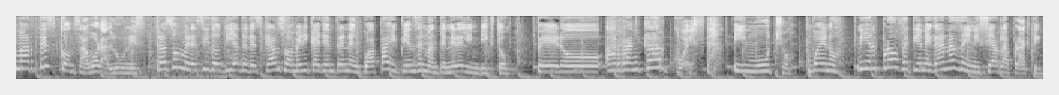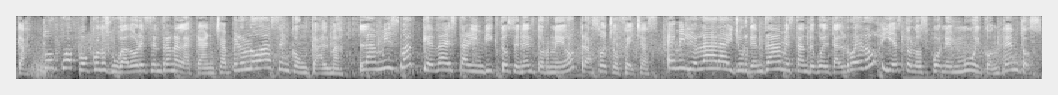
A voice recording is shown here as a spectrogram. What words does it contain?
Martes con sabor a lunes. Tras un merecido día de descanso, América ya entrena en Cuapa y piensa en mantener el invicto. Pero arrancar cuesta. Y mucho. Bueno, ni el profe tiene ganas de iniciar la práctica. Poco a poco los jugadores entran a la cancha, pero lo hacen con calma. La misma que da estar invictos en el torneo tras ocho fechas. Emilio Lara y Jürgen Damm están de vuelta al ruedo y esto los pone muy contentos.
